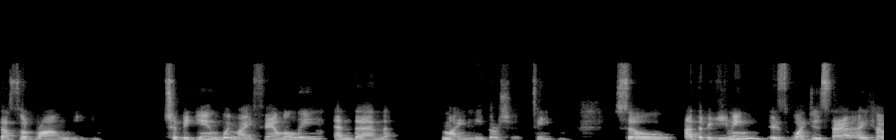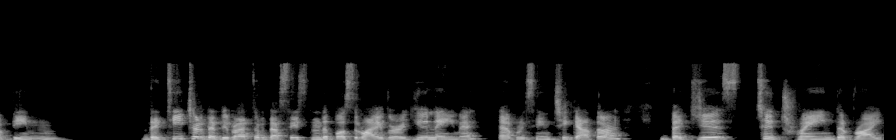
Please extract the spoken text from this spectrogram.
that's around me to begin with my family and then my leadership team. So at the beginning is what you said. I have been the teacher, the director, the assistant, the bus driver, you name it, everything together. But just to train the right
